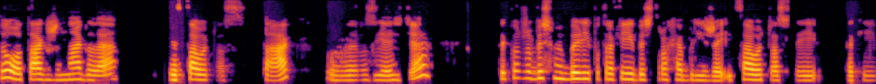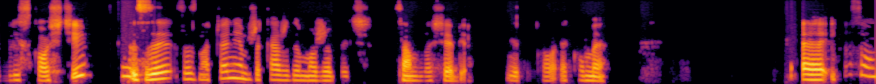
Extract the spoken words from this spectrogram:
było tak, że nagle jest cały czas tak w rozjeździe, tylko żebyśmy byli, potrafili być trochę bliżej i cały czas w tej takiej bliskości z zaznaczeniem, że każdy może być sam dla siebie, nie tylko jako my. E, I to są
